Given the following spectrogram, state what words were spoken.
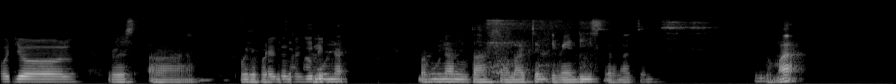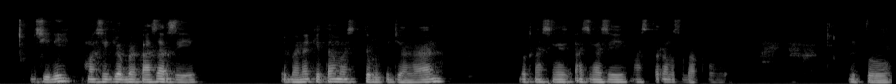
Ojol. terus uh, bangunan bangunan entah segala macam tim medis segala macam. Cuma di sini masih gambar kasar sih. Di mana kita masih turun ke jalan buat ngasih ngasih ngasih masker sama sembako gitu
